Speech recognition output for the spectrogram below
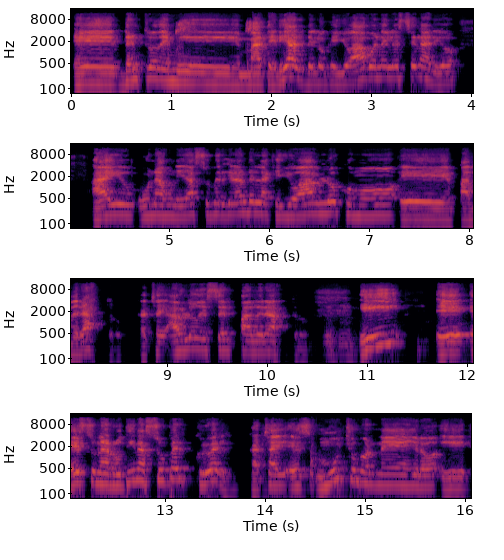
eh, dentro de mi material, de lo que yo hago en el escenario, hay una unidad súper grande en la que yo hablo como eh, padrastro, ¿cachai? Hablo de ser padrastro. Y eh, es una rutina súper cruel, ¿cachai? Es mucho humor negro y,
